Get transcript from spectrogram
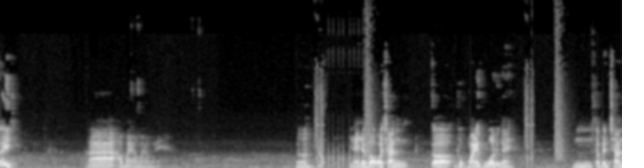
เอ้ย อ่า เอาใหม่เอาใหม่เอาใหม่เออนายจะบอกว่าฉันก็ถูกไม้หัวหรือไง อืม ถ้าเป็นฉัน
